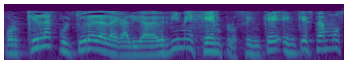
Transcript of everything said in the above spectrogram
¿Por qué la cultura de la legalidad? A ver, dime ejemplos. ¿En qué, en qué estamos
